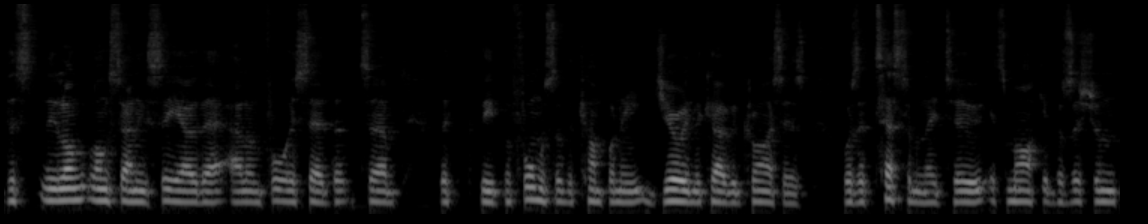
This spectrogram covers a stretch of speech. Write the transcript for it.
the, the long long standing CEO there, Alan Foy, said that um, the the performance of the company during the COVID crisis was a testimony to its market position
